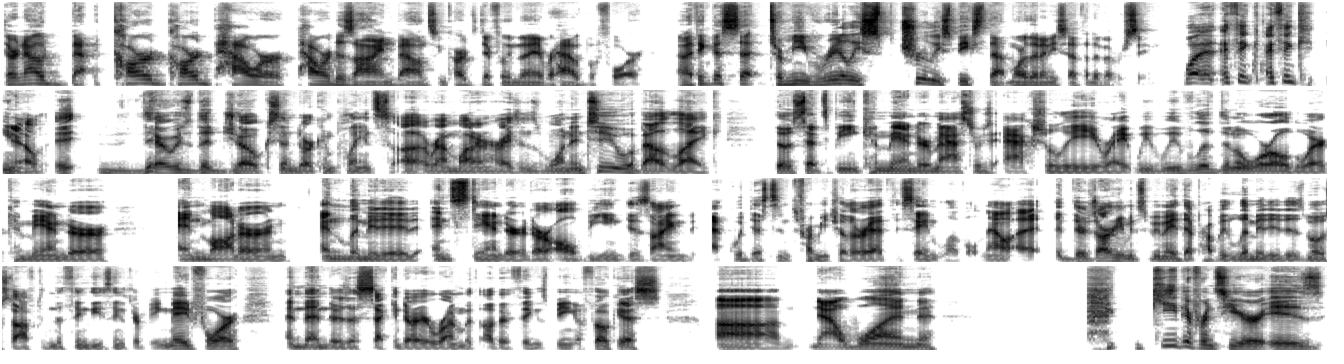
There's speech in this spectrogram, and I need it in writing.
they're now ba- card card power power design balancing cards differently than they ever have before. And I think this set to me really truly speaks to that more than any set that I've ever seen. Well, I think I think you know it, there was the jokes and or complaints uh, around Modern Horizons one and two about like those sets being Commander Masters. Actually, right? We've we've lived in a world where Commander and Modern and limited and standard are all being designed equidistant from each other at the same level. Now, uh, there's arguments to be made that probably limited is most often the thing these things are being made for, and then there's a secondary run with other things being a focus. Um, now, one key difference here is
